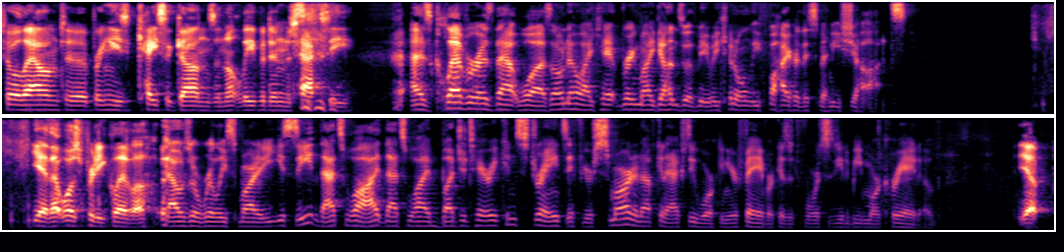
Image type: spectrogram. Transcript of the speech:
to allow him to bring his case of guns and not leave it in a taxi. as clever as that was, oh no, I can't bring my guns with me. We can only fire this many shots. Yeah, that was pretty clever. that was a really smart idea. You see, that's why that's why budgetary constraints, if you're smart enough, can actually work in your favor because it forces you to be more creative. Yep.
